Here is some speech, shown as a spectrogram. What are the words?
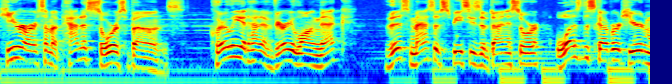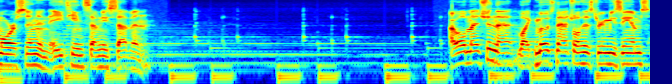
Here are some Apatosaurus bones. Clearly it had a very long neck. This massive species of dinosaur was discovered here in Morrison in 1877. I will mention that, like most natural history museums,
